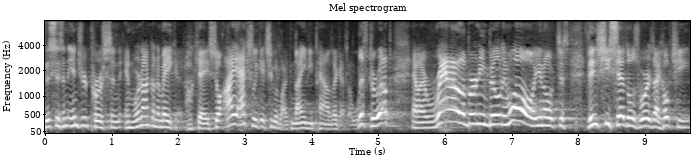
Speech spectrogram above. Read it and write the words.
this is an injured person, and we're not going to make it. Okay, so I actually get she was like 90 pounds. I got to lift her up, and I ran out of the burning building. Whoa, you know, just then she said those words. I hope she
